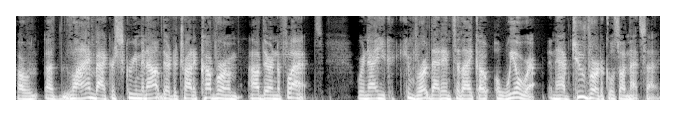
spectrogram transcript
a, a linebacker screaming out there to try to cover him out there in the flats? Where now you could convert that into like a, a wheel route and have two verticals on that side.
